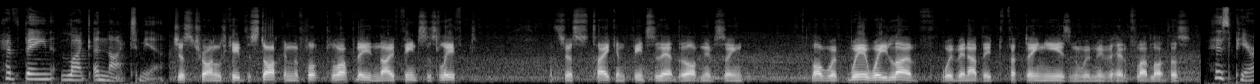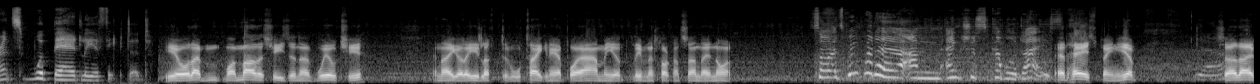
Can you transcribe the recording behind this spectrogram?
have been like a nightmare. Just trying to keep the stock in the property, no fences left. It's just taking fences out that I've never seen. Like where we live, we've been up there 15 years and we've never had a flood like this. His parents were badly affected. Yeah, well, my mother, she's in a wheelchair and they got airlifted or taken out by army at 11 o'clock on Sunday night. So it's been quite an um, anxious couple of days. It has been, yep. Yeah. So they're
